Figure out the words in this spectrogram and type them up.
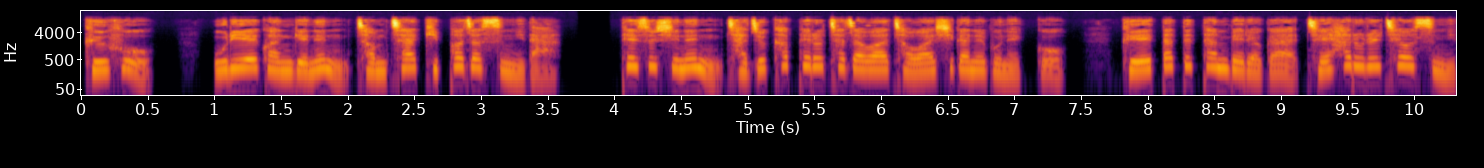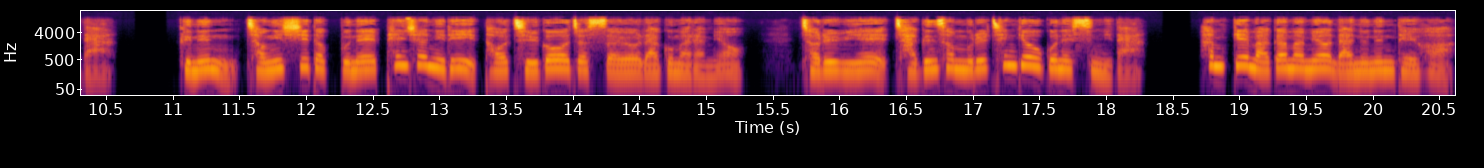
그 후, 우리의 관계는 점차 깊어졌습니다. 태수 씨는 자주 카페로 찾아와 저와 시간을 보냈고, 그의 따뜻한 배려가 제 하루를 채웠습니다. 그는 정희 씨 덕분에 펜션 일이 더 즐거워졌어요 라고 말하며 저를 위해 작은 선물을 챙겨오곤 했습니다. 함께 마감하며 나누는 대화,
